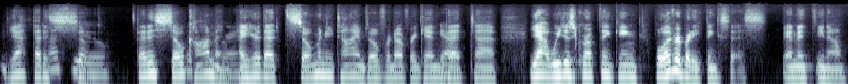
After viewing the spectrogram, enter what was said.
Yeah, that is that's so you. that is so That's common. I hear that so many times over and over again. Yeah. That uh, yeah, we just grew up thinking, well, everybody thinks this, and it you know,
